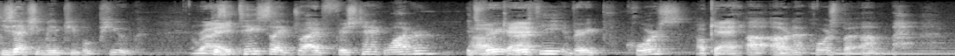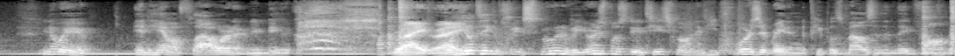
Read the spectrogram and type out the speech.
He's actually made people puke Right. because it tastes like dried fish tank water. It's very earthy and very coarse, Okay. uh, or not coarse, but um, you know when you inhale a flower and you make it. Right, Well, right. he'll take a big spoon of it. You're only supposed to do a teaspoon, and he pours it right into people's mouths, and then they vomit.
